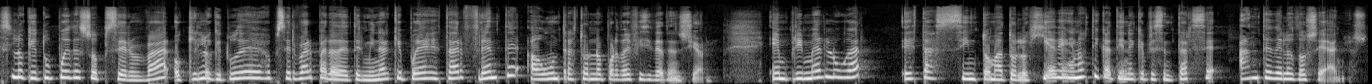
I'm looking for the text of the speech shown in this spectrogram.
es lo que tú puedes observar o qué es lo que tú debes observar para determinar que puedes estar frente a un trastorno por déficit de atención? En primer lugar, esta sintomatología diagnóstica tiene que presentarse antes de los 12 años.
